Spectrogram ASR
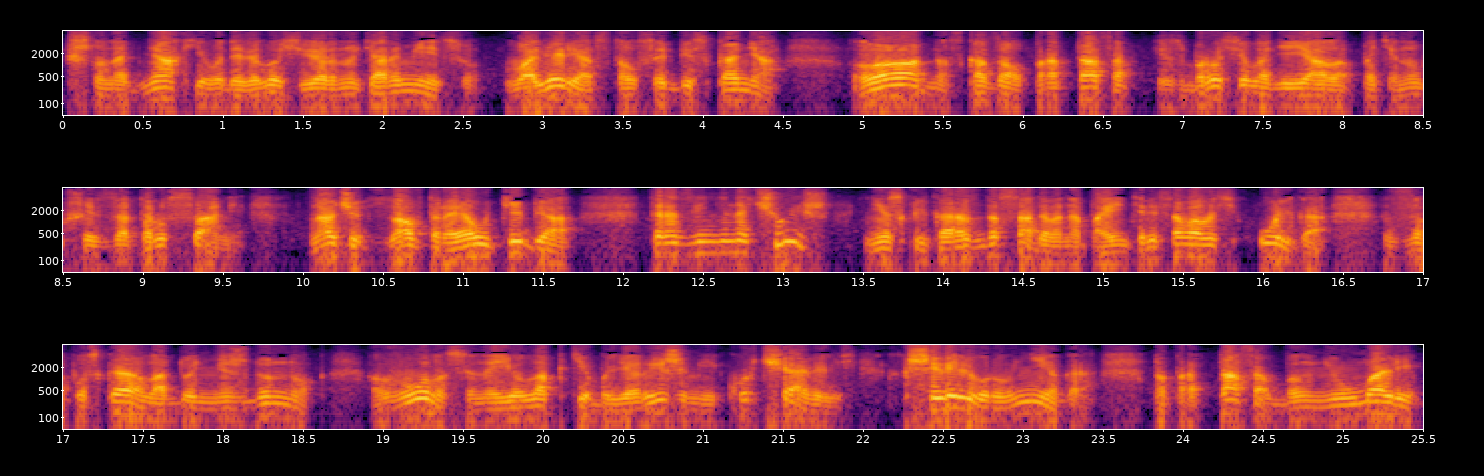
что на днях его довелось вернуть армейцу. Валерий остался без коня. «Ладно», — сказал Протасов и сбросил одеяло, потянувшись за трусами. «Значит, завтра я у тебя». «Ты разве не ночуешь?» Несколько раз досадованно поинтересовалась Ольга, запуская ладонь между ног. Волосы на ее лобке были рыжими и курчавились, как шевелюра у негра, но Протасов был неумолим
